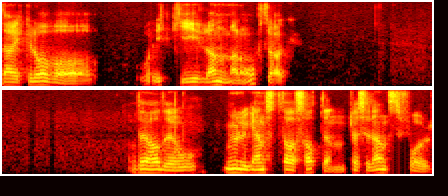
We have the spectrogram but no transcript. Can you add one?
det er ikke lov å, å ikke gi lønn mellom oppdrag. Og det hadde jo muligens da satt en presedens for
